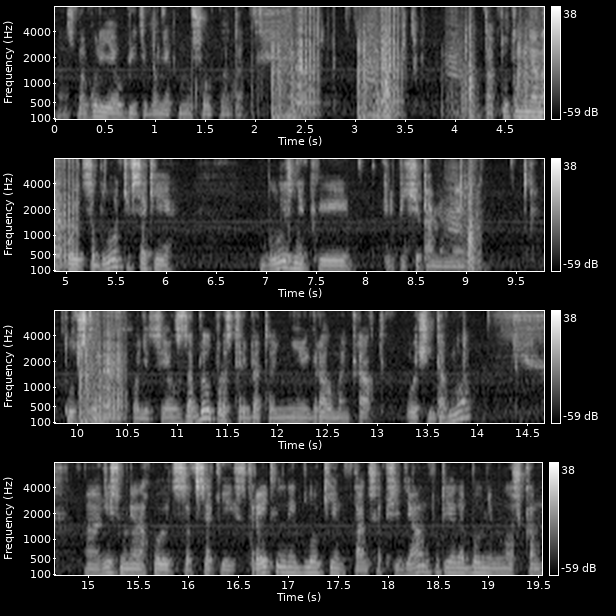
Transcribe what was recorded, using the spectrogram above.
А смогу ли я убить его? Нет, он ушел куда-то. Так, тут у меня находятся блоки всякие. Булыжник и кирпичи каменные. Тут что у меня находится? Я уже забыл, просто, ребята, не играл в Майнкрафт очень давно. А, здесь у меня находятся всякие строительные блоки. Также обсидиан тут я добыл немножко.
